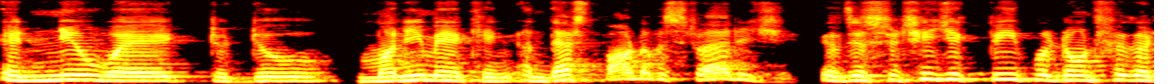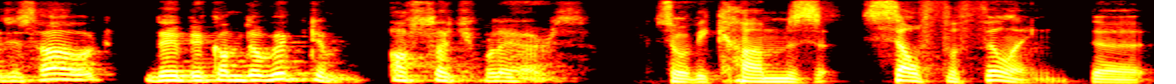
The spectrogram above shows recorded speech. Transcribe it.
A new way to do money making. And that's part of a strategy. If the strategic people don't figure this out, they become the victim of such players. So it becomes self fulfilling. The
